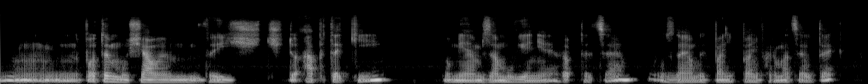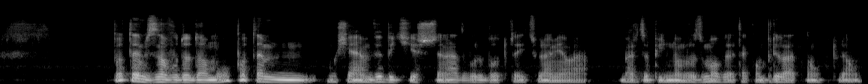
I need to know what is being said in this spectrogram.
Mm, potem musiałem wyjść do apteki, bo miałem zamówienie w aptece u znajomych pani, pani farmaceutek. Potem znowu do domu. Potem musiałem wybyć jeszcze na dwór, bo tutaj córa miała bardzo pilną rozmowę, taką prywatną, którą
